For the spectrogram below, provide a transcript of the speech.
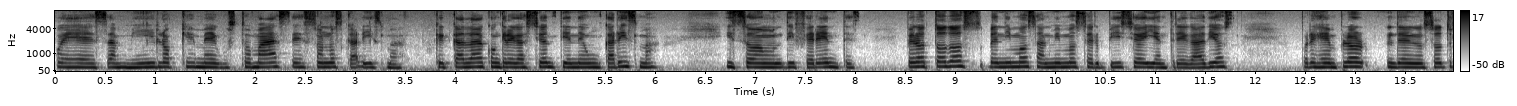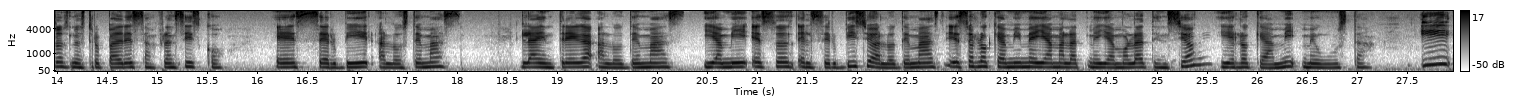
Pues a mí lo que me gustó más son los carismas, que cada congregación tiene un carisma y son diferentes, pero todos venimos al mismo servicio y entrega a Dios. Por ejemplo, de nosotros, nuestro Padre San Francisco es servir a los demás, la entrega a los demás. Y a mí eso es el servicio a los demás. Y eso es lo que a mí me, llama me llamó la atención y es lo que a mí me gusta. Y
